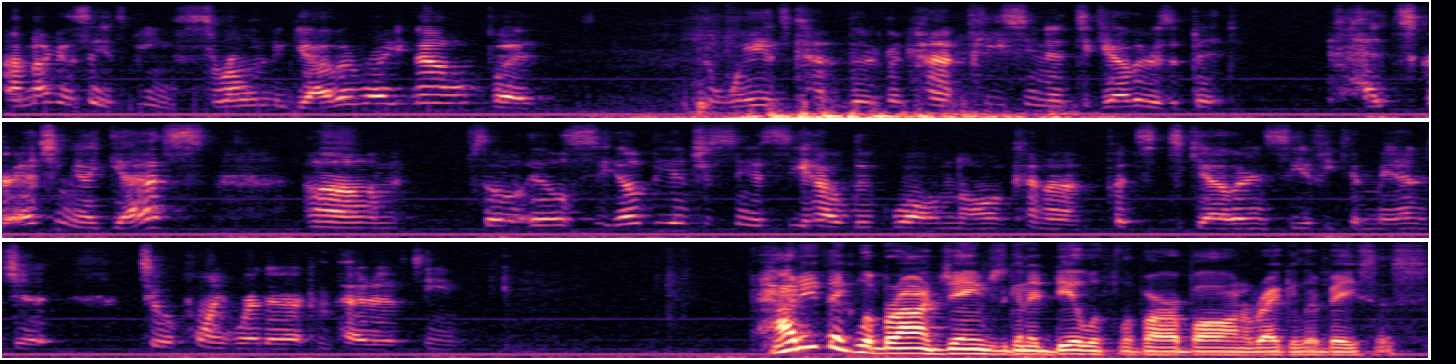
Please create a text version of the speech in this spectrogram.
I'm not going to say it's being thrown together right now, but the way it's kind of they're, they're kind of piecing it together is a bit head scratching, I guess. Um, so it'll see it'll be interesting to see how Luke Walton all kind of puts it together and see if he can manage it to a point where they're a competitive team. How do you think LeBron James is going to deal with LeVar Ball on a regular basis?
